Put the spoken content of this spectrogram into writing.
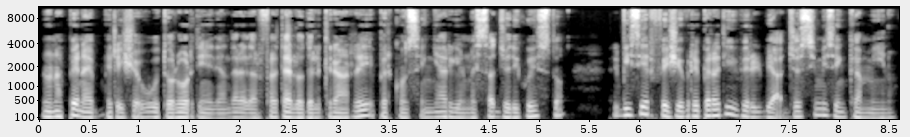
Non appena ebbe ricevuto l'ordine di andare dal fratello del gran re per consegnargli il messaggio di questo, il visir fece i preparativi per il viaggio e si mise in cammino.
